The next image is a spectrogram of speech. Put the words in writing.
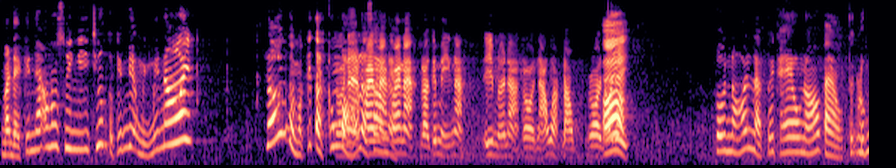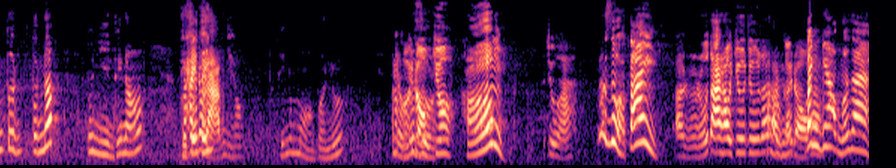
Bà để cái não nó suy nghĩ trước rồi cái miệng mình mới nói. Lớn rồi mà cái tật không rồi bỏ nè là khoan sao nè nè? khoan nè. Rồi cái miệng nè im lại nè. Rồi não hoạt động. Rồi nói Ờ. đi. Tôi nói là tôi theo nó vào Tôi đúng tôi, tôi nấp Tôi nhìn thấy nó. Thì thấy nó tôi làm gì không thấy nó mò vào nước. Bắt nó cởi đồ rửa- chưa? Không. Chưa hả? Nó rửa tay. À, rồi rửa tay thôi chưa chưa tới Bắt rồi đầu cởi đồ banh không? cái họng nó ra.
